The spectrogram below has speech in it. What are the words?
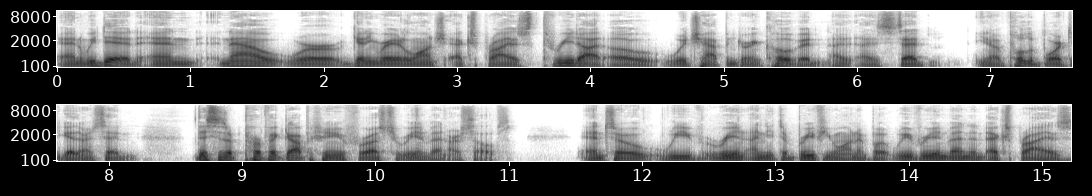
And we did. And now we're getting ready to launch X Prize 3.0, which happened during COVID. I, I said, you know, pulled the board together and said, this is a perfect opportunity for us to reinvent ourselves. And so we've re- I need to brief you on it, but we've reinvented X Prize,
